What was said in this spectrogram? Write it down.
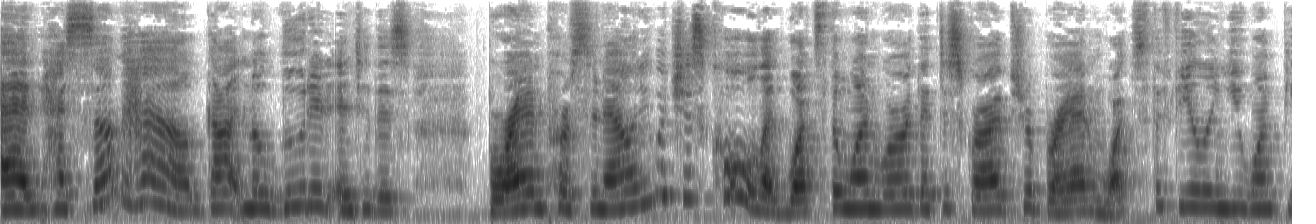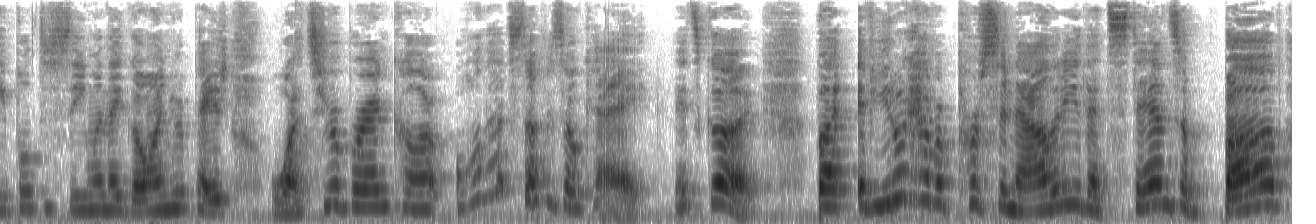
and has somehow gotten eluded into this brand personality, which is cool. Like, what's the one word that describes your brand? What's the feeling you want people to see when they go on your page? What's your brand color? All that stuff is okay. It's good. But if you don't have a personality that stands above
